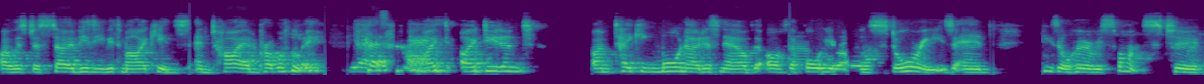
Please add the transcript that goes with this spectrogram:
i was just so busy with my kids and tired probably. Yes. I, I didn't i'm taking more notice now of the, of the four year old stories and his or her response to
